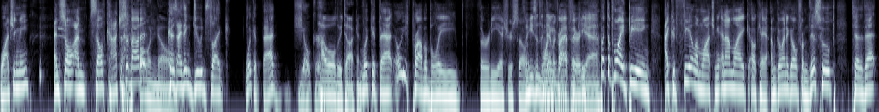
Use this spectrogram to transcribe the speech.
watching me, and so I'm self conscious about it. Oh, no. Because I think dude's like, look at that joker. How old are we talking? Look at that. Oh, he's probably 30 ish or so. So he's in the 25, demographic, yeah. But the point being, I could feel him watching it, and I'm like, okay, I'm going to go from this hoop to that,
